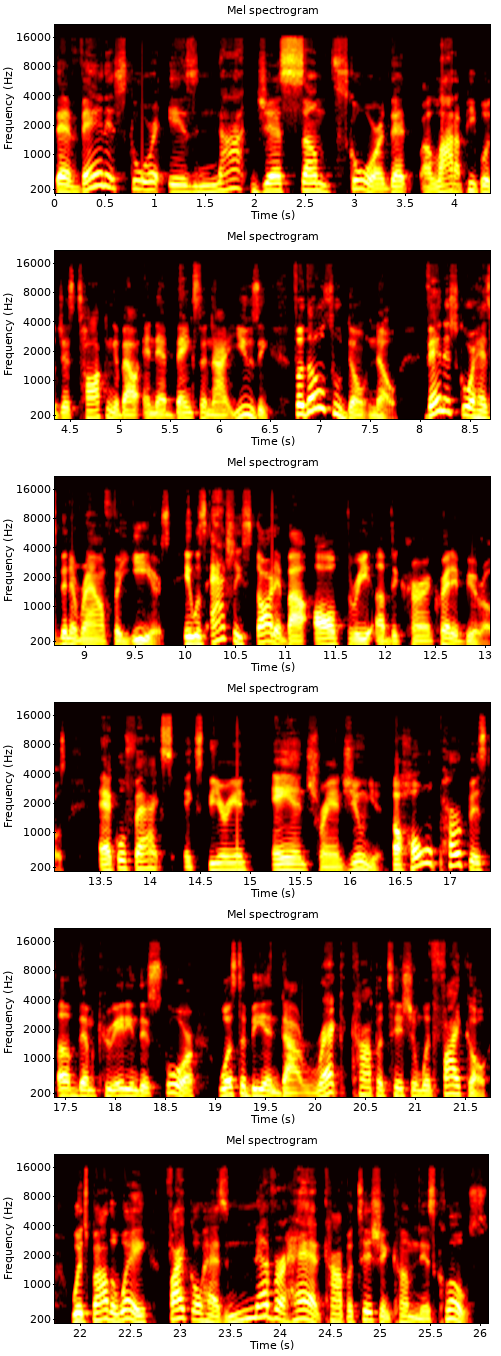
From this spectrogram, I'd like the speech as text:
that vantage score is not just some score that a lot of people are just talking about and that banks are not using. For those who don't know vantage score has been around for years. It was actually started by all three of the current credit bureaus Equifax, Experian, and TransUnion. The whole purpose of them creating this score was to be in direct competition with FICO, which, by the way, FICO has never had competition come this close.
